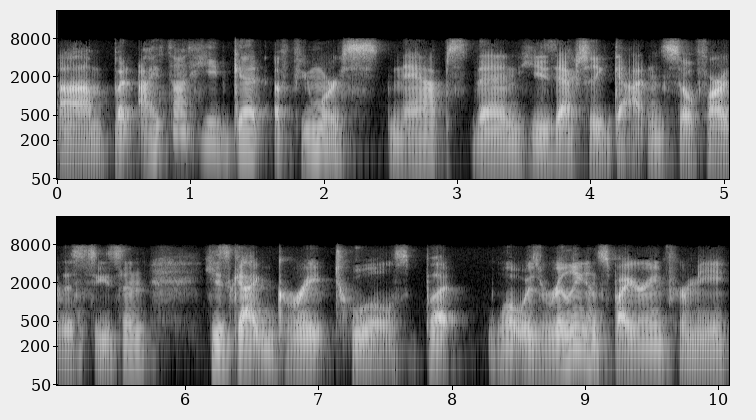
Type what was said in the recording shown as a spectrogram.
um, but I thought he'd get a few more snaps than he's actually gotten so far this season. He's got great tools, but what was really inspiring for me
